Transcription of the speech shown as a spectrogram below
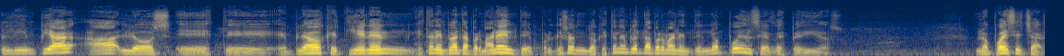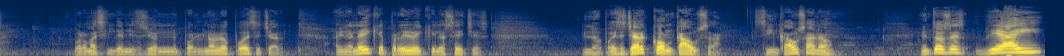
limpiar a los este, empleados que tienen, que están en planta permanente? Porque son los que están en planta permanente no pueden ser despedidos. No puedes echar. Por más indemnización, por, no los puedes echar. Hay una ley que prohíbe que los eches. Lo puedes echar con causa. Sin causa no. Entonces, de ahí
